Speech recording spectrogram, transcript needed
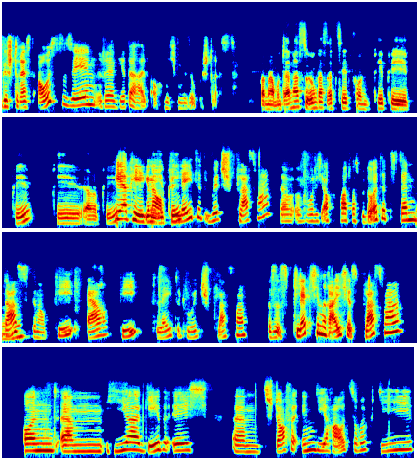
gestresst auszusehen, reagiert er halt auch nicht mehr so gestresst. Und dann hast du irgendwas erzählt von PPP, PRP. PRP, genau. PEP? Plated Rich Plasma. Da wurde ich auch gefragt, was bedeutet denn Mhm. das? Genau. PRP, Plated Rich Plasma. Also es ist plättchenreiches Plasma. Und ähm, hier gebe ich ähm, Stoffe in die Haut zurück, die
